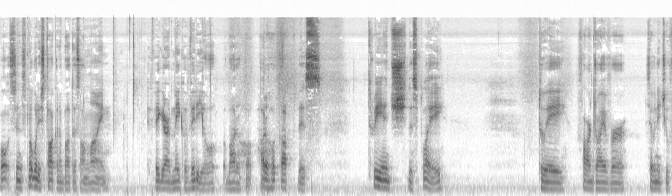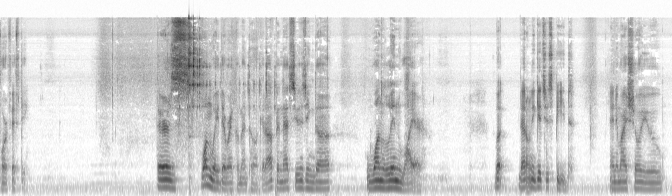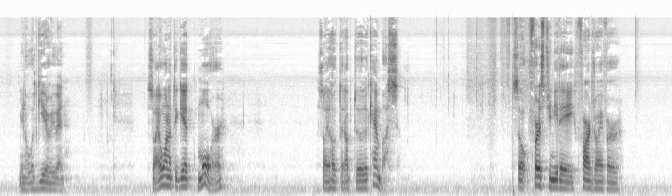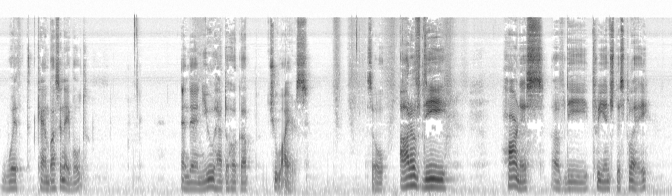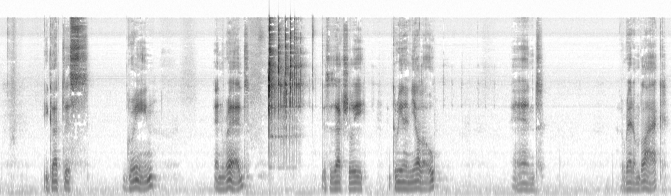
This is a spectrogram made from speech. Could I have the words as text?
Well, since nobody's talking about this online, I figure I'd make a video about a how to hook up this 3 inch display to a Fardriver 72450. There's one way they recommend to hook it up and that's using the one LIN wire. But that only gets you speed and it might show you, you know, what gear you're in. So I wanted to get more, so I hooked it up to the CAN bus. So first you need a Fardriver with CAN bus enabled, and then you have to hook up two wires. So out of the harness of the 3 inch display, you got this green and red this is actually green and yellow and red and black.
